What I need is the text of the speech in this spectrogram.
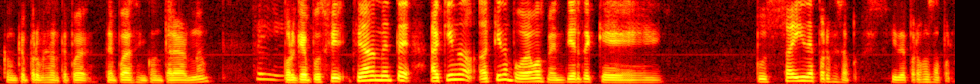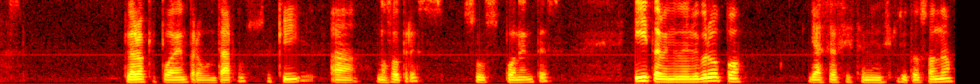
con qué profesor te, puede, te puedas encontrar, ¿no? Porque pues finalmente aquí no, aquí no podemos mentir de que pues ahí de profes a profes y de profes a profes. Claro que pueden preguntarnos aquí a nosotros, sus ponentes, y también en el grupo, ya sea si estén inscritos o no.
